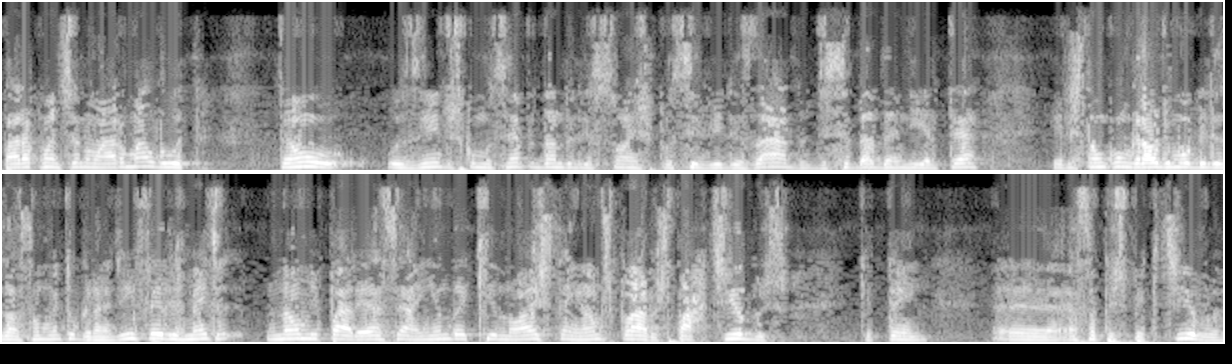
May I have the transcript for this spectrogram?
para continuar uma luta. Então, os índios, como sempre, dando lições para o civilizado, de cidadania até, eles estão com um grau de mobilização muito grande. Infelizmente, não me parece ainda que nós tenhamos, claro, os partidos que têm é, essa perspectiva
